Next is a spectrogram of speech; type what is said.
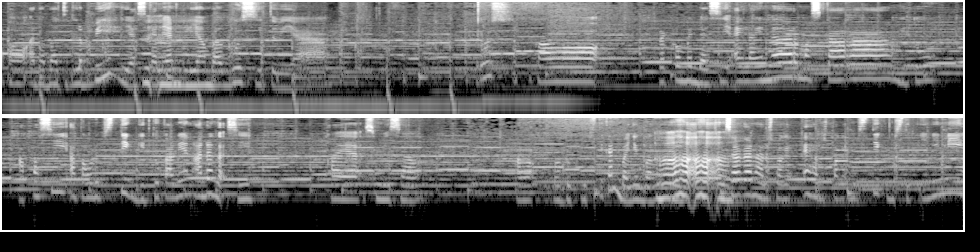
atau ada budget lebih ya sekalian Mm-mm. beli yang bagus gitu ya terus kalau rekomendasi eyeliner maskara gitu apa sih atau lipstick gitu kalian ada nggak sih kayak semisal kalau produk lipstick kan banyak banget ah, ah. misalkan harus pakai eh harus pakai lipstick lipstick ini nih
